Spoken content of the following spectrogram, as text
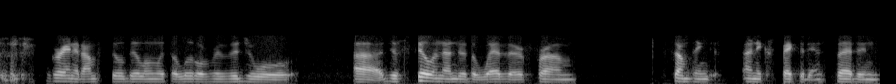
granted, I'm still dealing with a little residual, uh, just feeling under the weather from something unexpected and sudden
